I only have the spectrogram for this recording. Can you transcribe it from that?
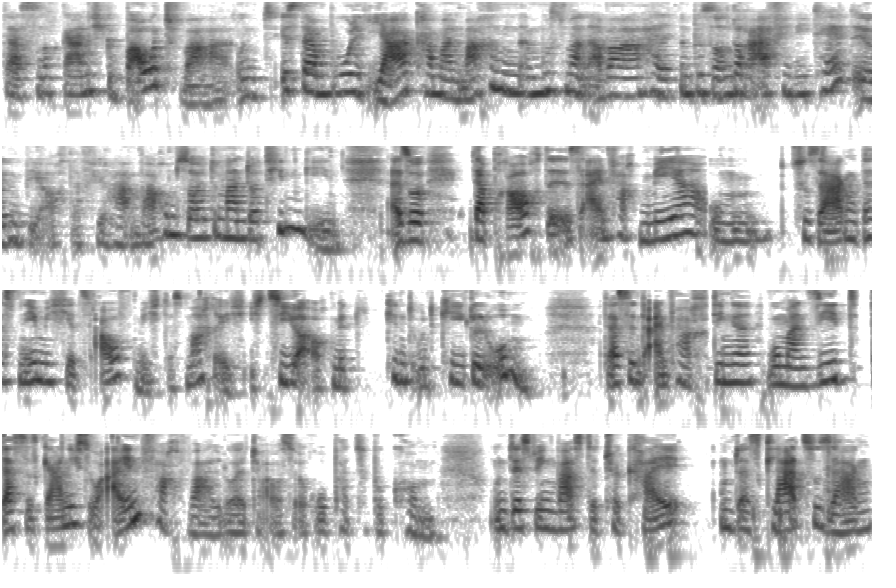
das noch gar nicht gebaut war. Und Istanbul, ja, kann man machen, muss man aber halt eine besondere Affinität irgendwie auch dafür haben. Warum sollte man dorthin gehen? Also da brauchte es einfach mehr, um zu sagen, das nehme ich jetzt auf mich, das mache ich. Ich ziehe auch mit Kind und Kegel um. Das sind einfach Dinge, wo man sieht, dass es gar nicht so einfach war, Leute aus Europa zu bekommen. Und deswegen war es der Türkei um das klar zu sagen,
